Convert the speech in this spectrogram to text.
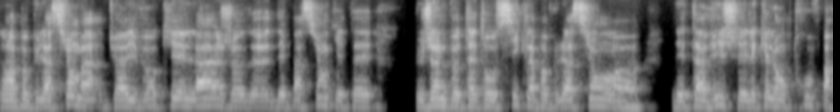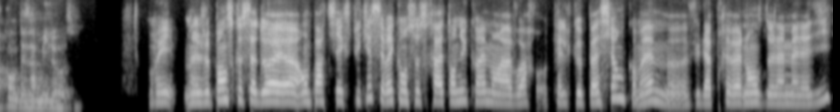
dans la population? Ben, Tu as évoqué l'âge des patients qui étaient plus jeunes peut-être aussi que la population euh, des TAVI chez lesquels on trouve par contre des amyloses. Oui, je pense que ça doit en partie expliquer. C'est vrai qu'on se serait attendu quand même à avoir quelques patients quand même, euh, vu la prévalence de la maladie.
